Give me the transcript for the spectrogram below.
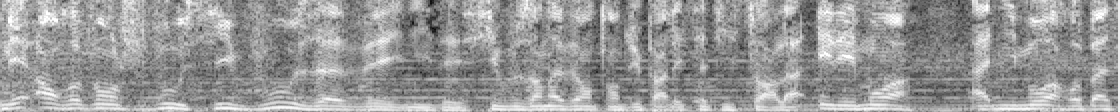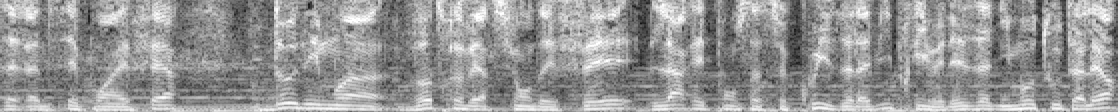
Mais en revanche, vous, si vous avez une idée, si vous en avez entendu parler de cette histoire-là, aidez-moi, animaux.rmc.fr. Donnez-moi votre version des faits, la réponse à ce quiz de la vie privée des animaux tout à l'heure,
